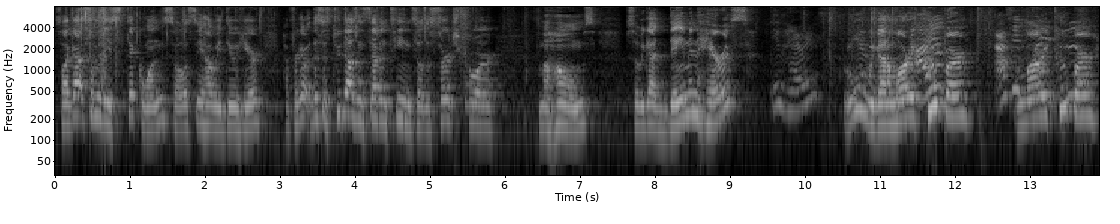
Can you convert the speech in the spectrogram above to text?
So I got some of these thick ones. So let's see how we do here. I forget. what This is 2017. So the search for Mahomes. So we got Damon Harris. Steve Harris. Ooh, we got Amari I- Cooper. I see Amari Cooper.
